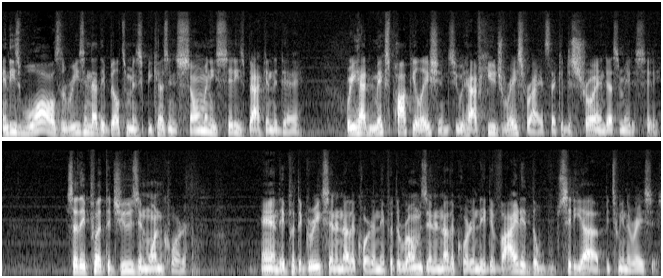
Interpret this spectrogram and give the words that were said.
And these walls, the reason that they built them is because in so many cities back in the day, where you had mixed populations, you would have huge race riots that could destroy and decimate a city. So they put the Jews in one quarter, and they put the Greeks in another quarter, and they put the Romans in another quarter, and they divided the city up between the races.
